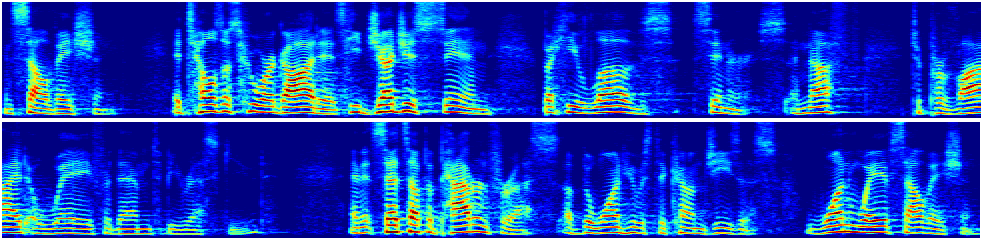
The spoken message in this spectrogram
and salvation. It tells us who our God is. He judges sin, but He loves sinners enough to provide a way for them to be rescued. And it sets up a pattern for us of the one who is to come, Jesus, one way of salvation.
